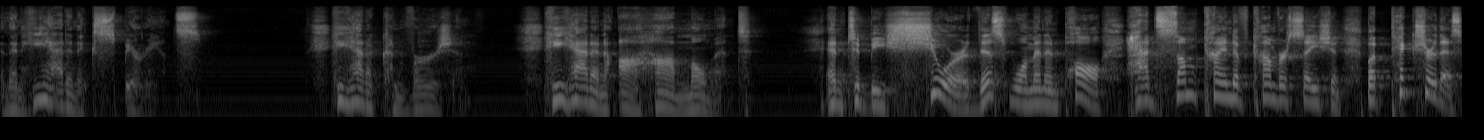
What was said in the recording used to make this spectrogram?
And then he had an experience. He had a conversion. He had an aha moment and to be sure, this woman and Paul had some kind of conversation. But picture this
